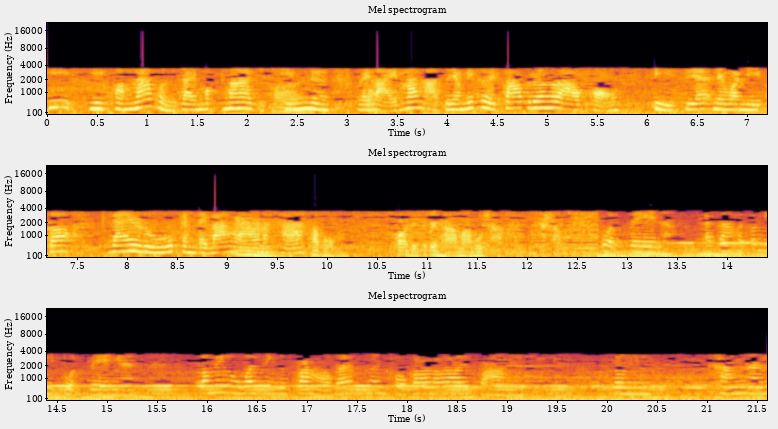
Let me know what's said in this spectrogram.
ที่มีความน่าสนใจมากๆอีกใช่ชิ้นหนึ่งหลาย ๆ ท่านอาจจะยังไม่เคยทราบเรื่องราวของปีเสียในวันนี้ก็ได้รู้กันไปบ้างแล้วนะคะ ครับผม ก็เดี๋ยวจะไปหามาบูชาครับตรวจเวรอะ อาจารย์เขาจะมีตรวจเวรไงก็ไม่รู้ว่าจริงหรือเปล่าก็เพื่อนเขาก็เล่าให้ฟังจนครั้งนั้น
